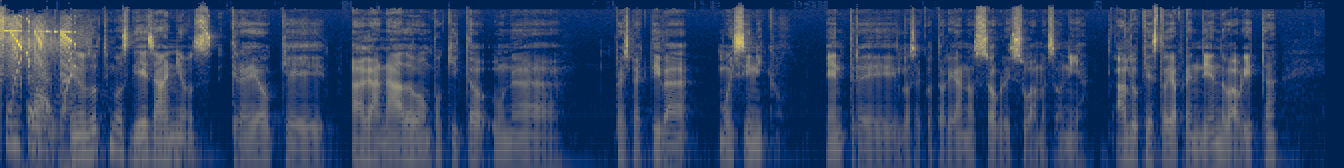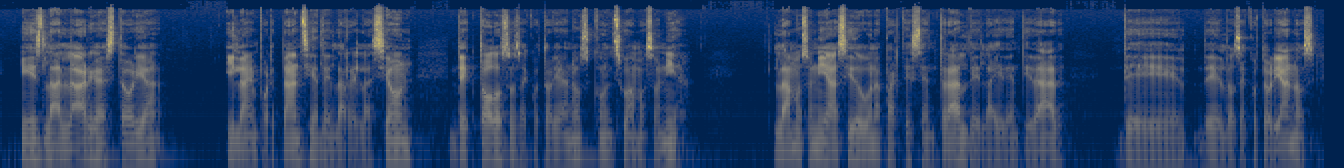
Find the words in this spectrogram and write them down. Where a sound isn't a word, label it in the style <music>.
Central. En los últimos 10 años creo que ha ganado un poquito una perspectiva muy cínico entre los ecuatorianos sobre su Amazonía. Algo que estoy aprendiendo ahorita es la larga historia y la importancia de la relación de todos los ecuatorianos con su Amazonía. La Amazonía ha sido una parte central de la identidad de, los ecuatorianos,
